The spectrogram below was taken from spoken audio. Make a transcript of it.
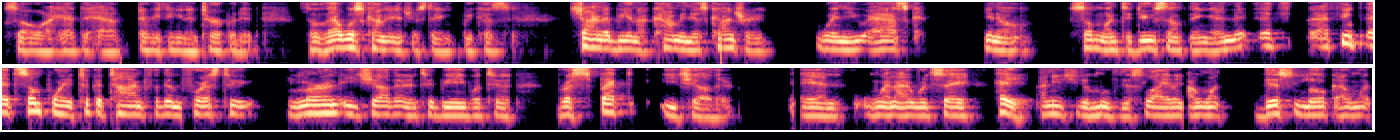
So I had to have everything interpreted. So that was kind of interesting because China being a communist country, when you ask, you know, someone to do something, and it, it, I think at some point it took a time for them for us to learn each other and to be able to respect each other. And when I would say, "Hey, I need you to move this light. I want this look. I want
